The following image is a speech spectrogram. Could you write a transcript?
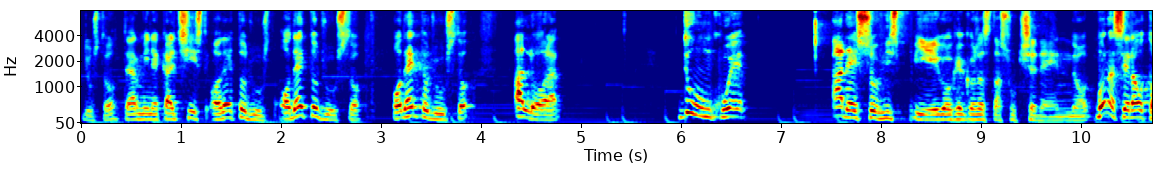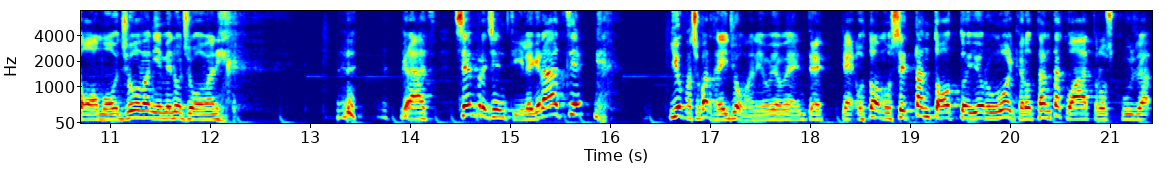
Giusto? Termine calcistico. Ho detto giusto, ho detto giusto, ho detto giusto. Allora, dunque, Adesso vi spiego che cosa sta succedendo. Buonasera Otomo, giovani e meno giovani. grazie, sempre gentile, grazie. Io faccio parte dei giovani, ovviamente. Che Otomo 78, io ero un Walker 84, scusa.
